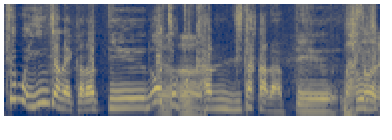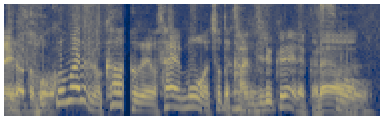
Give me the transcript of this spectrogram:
てもいいんじゃないかなっていうのはちょっと感じたかなっていう、正直な、ところ。そこまでのカードでさえもちょっと感じるくらいだから、そう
